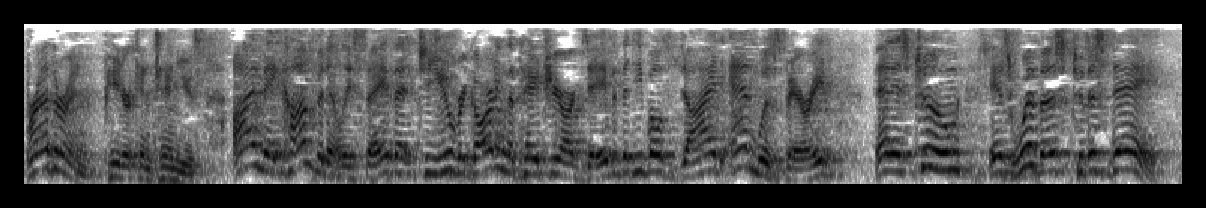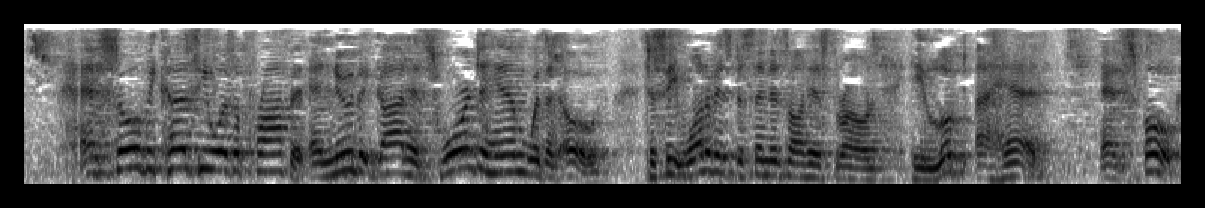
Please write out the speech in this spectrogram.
Brethren, Peter continues, I may confidently say that to you regarding the patriarch David that he both died and was buried, and his tomb is with us to this day. And so, because he was a prophet and knew that God had sworn to him with an oath to seat one of his descendants on his throne, he looked ahead and spoke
